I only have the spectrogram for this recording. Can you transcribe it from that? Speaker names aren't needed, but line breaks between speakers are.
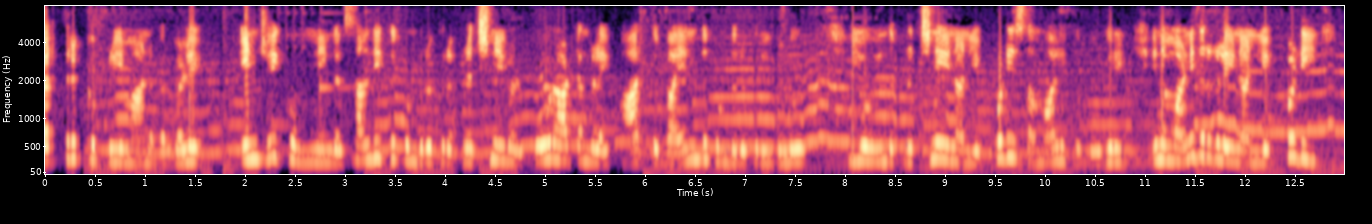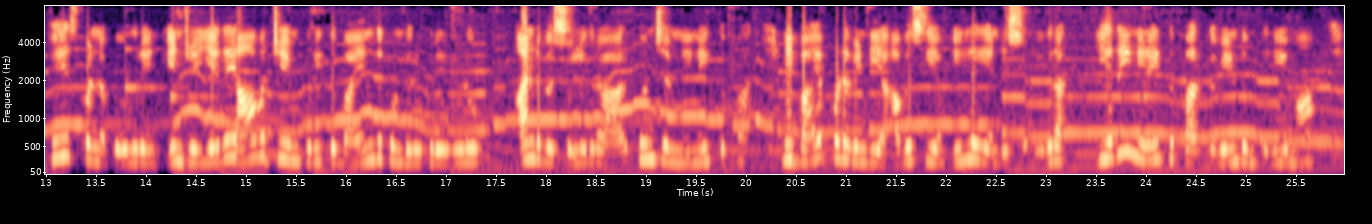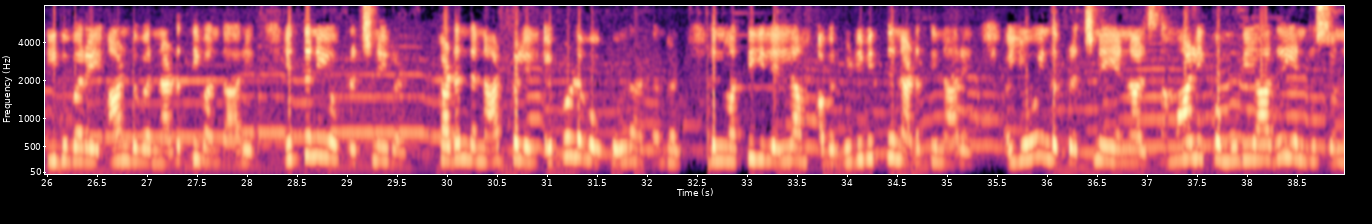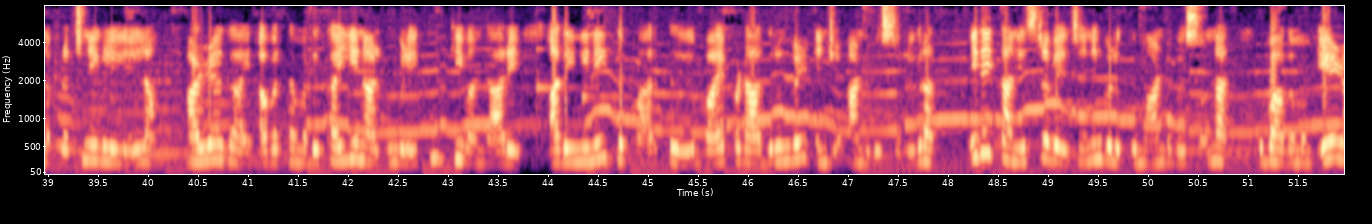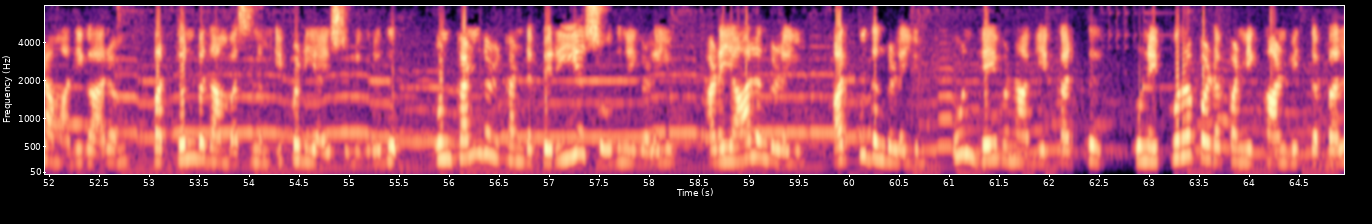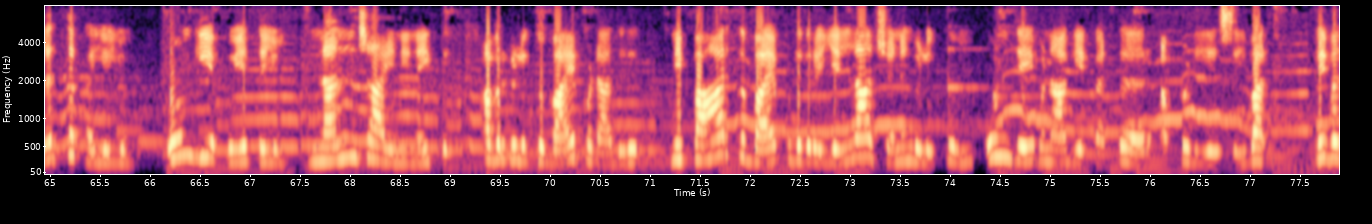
கர்த்தருக்கு பிரியமானவர்களே இன்றைக்கும் நீங்கள் சந்தித்துக் கொண்டிருக்கிற பிரச்சனைகள் போராட்டங்களை பார்த்து பயந்து கொண்டிருக்கிறீர்களோ? ஐயோ இந்த பிரச்சனையை நான் எப்படி சமாளிக்க போகிறேன்? இந்த மனிதர்களை நான் எப்படி ஃபேஸ் பண்ண போகிறேன்? என்று எதை ஆவற்றையும் குறித்து பயந்து கொண்டிருக்கிறீர்களோ? ஆண்டவர் சொல்லுகிறார் கொஞ்சம் நினைத்து பார். நீ பயப்பட வேண்டிய அவசியம் இல்லை என்று சொல்லுகிறார். எதை நினைத்து பார்க்க வேண்டும் தெரியுமா? இதுவரை ஆண்டவர் நடத்தி வந்தாரே. எத்தனையோ பிரச்சனைகள் கடந்த நாட்களில் எவ்வளவோ போராட்டங்கள் அதன் மத்தியில் எல்லாம் அவர் விடுவித்து நடத்தினாரே. ஐயோ இந்த பிரச்சனை என்னால் சமாளிக்க முடியாது என்று சொன்ன பிரச்சனைகளில் எல்லாம் அழகாய் அவர் தமது கையினால் உங்களை தூக்கி வந்தாரே. அதை நினைத்து பார்த்து பயப்படாதிருங்கள் என்று ஆண்டவர் சொல்லுகிறார். இதைத்தான் இஸ்ரவேல் ஜனங்களுக்கும் ஆண்டவர் சொன்னார். உபாகமம் ஏழாம் அதிகாரம் பத்தொன்பதாம் வசனம் இப்படியாய் சொல்லுகிறது. உன் கண்கள் கண்ட பெரிய சோதனைகளையும் அடையாளங்களையும் அற்புதங்களையும் உன் தேவனாகிய கர்த்தர் உன்னை புறப்பட பண்ணி காண்பித்த பலத்த கையையும் ஓங்கிய புயத்தையும் நன்றாய் நினைத்து அவர்களுக்கு பயப்படாதிரு. நீ பார்த்து பயப்படுகிற எல்லா ஜனங்களுக்கும் உன் தேவனாகிய கர்த்தர் அப்படியே செய்வார். தேவ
